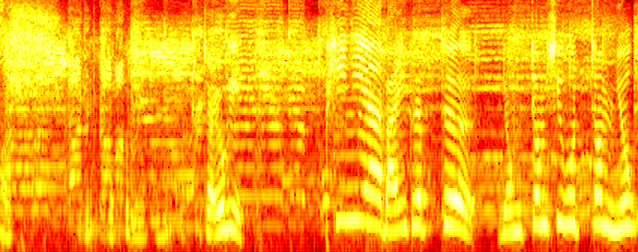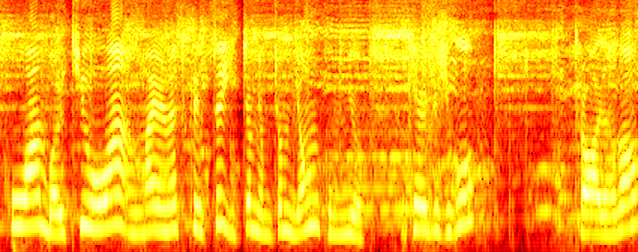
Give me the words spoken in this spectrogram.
아씨 자 여기 피니아 마인크래프트 0.15.6 호환 멀티 호환 악마 열매 스크립트 2.0.006 이렇게 해주시고 들어가셔서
